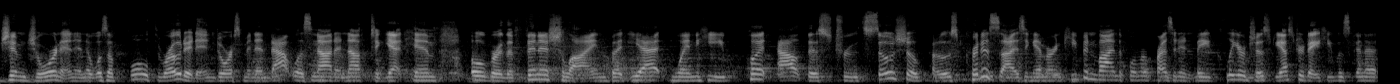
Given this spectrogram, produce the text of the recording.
Jim Jordan, and it was a full throated endorsement, and that was not enough to get him over the finish line. But yet, when he put out this Truth Social post criticizing him, and keep in mind, the former president made clear just yesterday he was going to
